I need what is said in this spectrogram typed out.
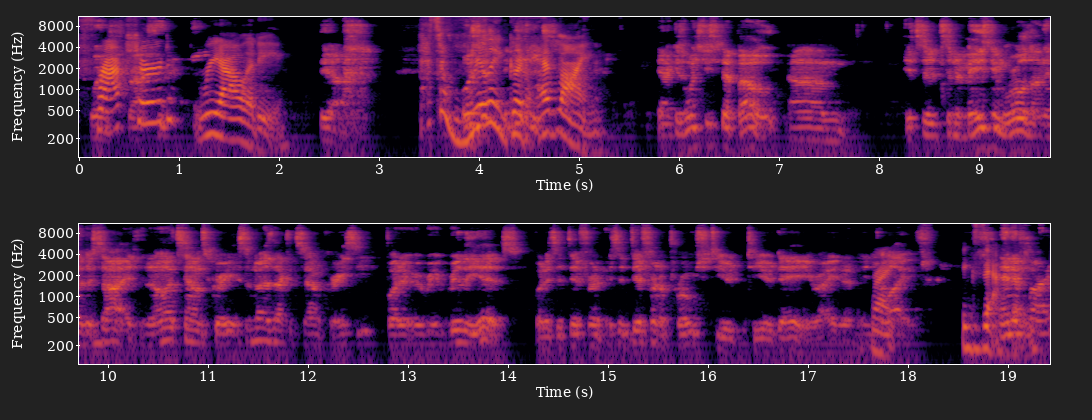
Fractured reality. yeah, That's a Well, really good headline. yeah. Because once you step out, um, it's a, it's an amazing world on the other side. And know that sounds great. Sometimes that can sound crazy, but it, it really is. But it's a different it's a different approach to your to your day, right, in, in Right. your life. Exactly. And if I,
